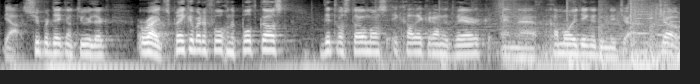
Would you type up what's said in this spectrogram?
ja, super dik natuurlijk. Alright, spreken we bij de volgende podcast. Dit was Thomas. Ik ga lekker aan het werk. En uh, we gaan mooie dingen doen dit jaar. Ciao.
